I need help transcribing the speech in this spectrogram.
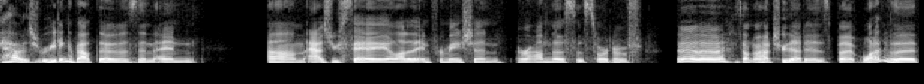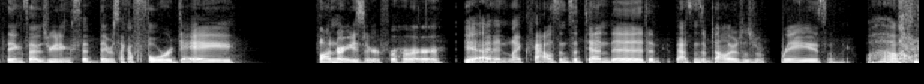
yeah, I was reading about those, and and um, as you say, a lot of the information around this is sort of uh, I don't know how true that is, but one of the things I was reading said there was like a four day fundraiser for her. Yeah, and like thousands attended, and thousands of dollars was raised. I'm like, wow.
